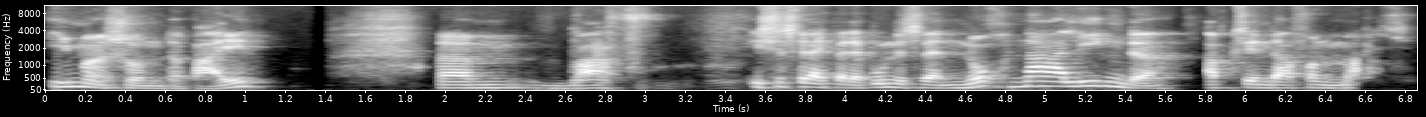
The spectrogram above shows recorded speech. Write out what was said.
immer schon dabei. Ähm, war, ist es vielleicht bei der Bundeswehr noch naheliegender? Abgesehen davon mache ich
